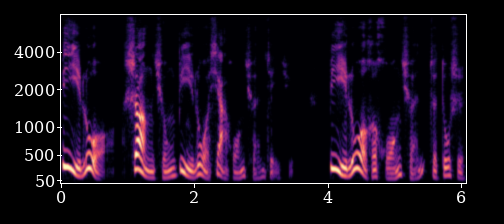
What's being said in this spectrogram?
碧落上穷，碧落下黄泉这一句，碧落和黄泉这都是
